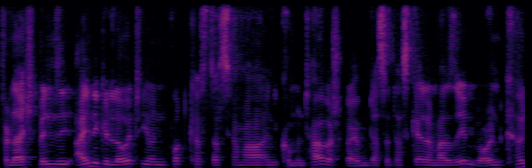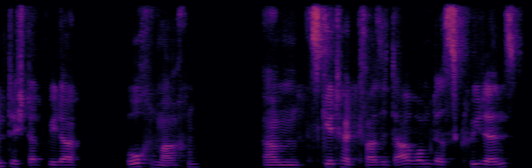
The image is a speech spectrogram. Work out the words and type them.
Vielleicht, wenn Sie einige Leute hier im Podcast das ja mal in die Kommentare schreiben, dass sie das gerne mal sehen wollen, könnte ich das wieder hochmachen. Ähm, es geht halt quasi darum, dass Credence,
